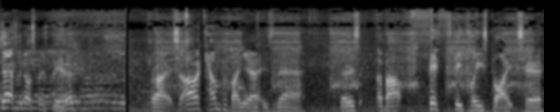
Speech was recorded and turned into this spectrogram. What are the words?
Definitely not supposed to be here. Right, so our camper van yeah, is there. There's about 50 police bikes here.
